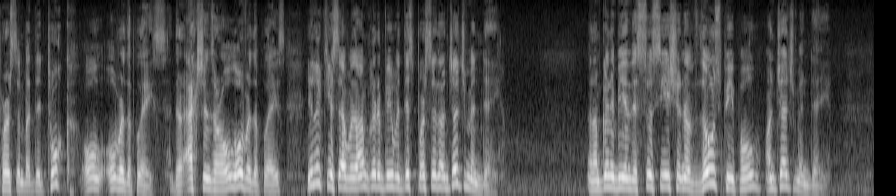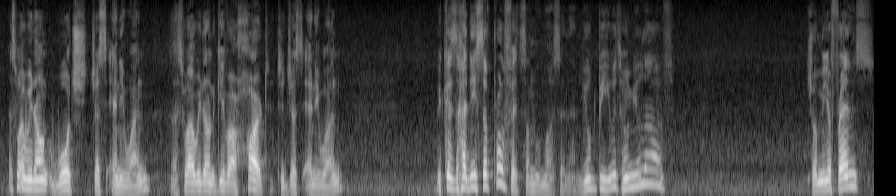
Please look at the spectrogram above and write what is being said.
person but they talk all over the place, their actions are all over the place. You look to yourself, well I'm going to be with this person on judgment day and I'm going to be in the association of those people on judgment day. That's why we don't watch just anyone, that's why we don't give our heart to just anyone because the hadith of Prophet you'll be with whom you love. Show me your friends,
